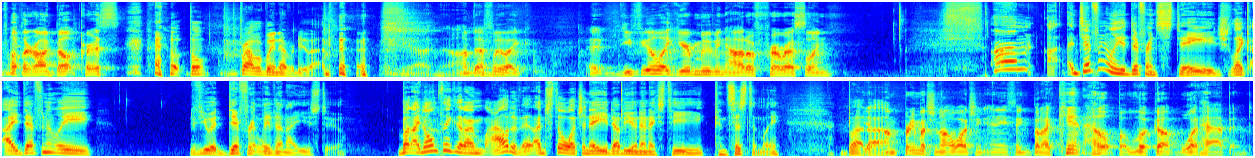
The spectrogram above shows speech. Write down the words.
bought the wrong belt, Chris. don't probably never do that. Yeah, no, I'm definitely like. Uh, do you feel like you're moving out of pro wrestling? I- definitely a different stage. Like I definitely view it differently than I used to. But I don't think that I'm out of it. I'm still watching AEW and NXT consistently. But Yeah, uh, I'm pretty much not watching anything, but I can't help but look up what happened.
